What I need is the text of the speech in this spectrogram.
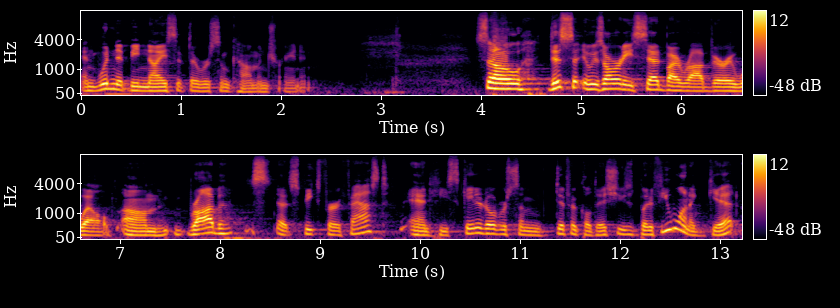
And wouldn't it be nice if there were some common training? So this it was already said by Rob very well. Um, Rob uh, speaks very fast, and he skated over some difficult issues. But if you want to get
